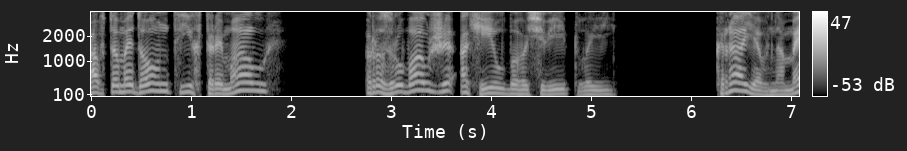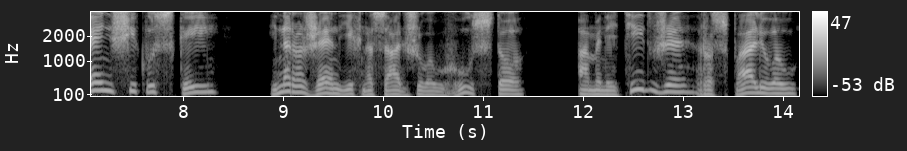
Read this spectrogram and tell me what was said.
Автомедонт їх тримав, розрубав же ахіл богосвітлий, краяв на менші куски і на рожен їх насаджував густо, а менетіт вже розпалював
